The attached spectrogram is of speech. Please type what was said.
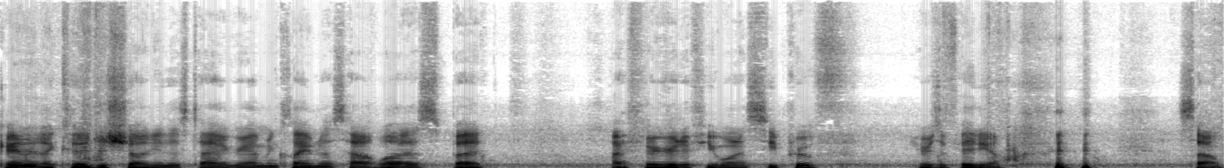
Granted, I could have just shown you this diagram and claimed that's how it was, but I figured if you want to see proof, here's a video. so,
